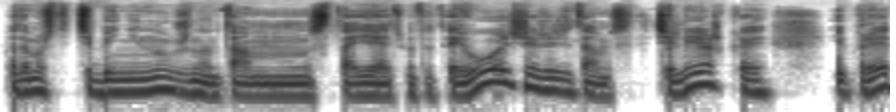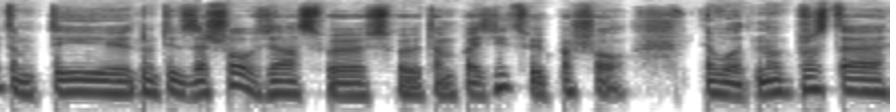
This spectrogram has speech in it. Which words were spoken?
потому что тебе не нужно там стоять вот этой очереди, там с тележкой, и при этом ты, ну, ты зашел, взял свою, свою там позицию и пошел. Вот. Но просто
